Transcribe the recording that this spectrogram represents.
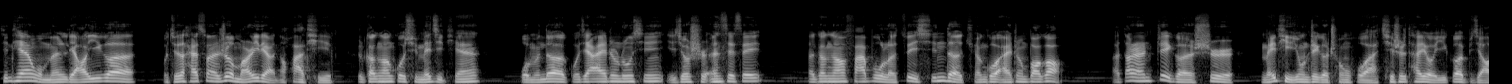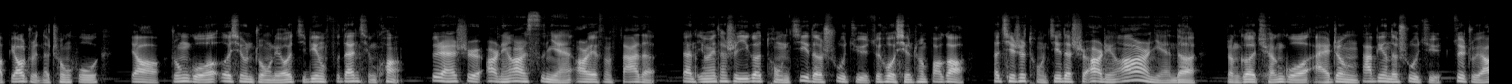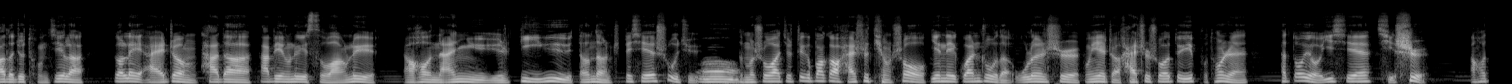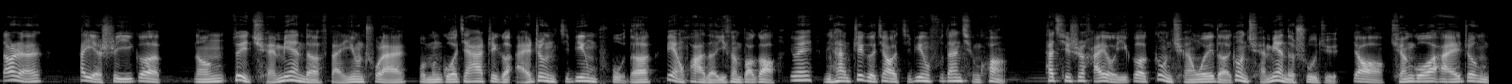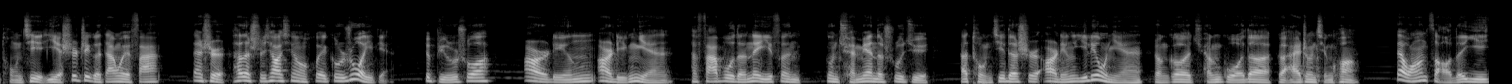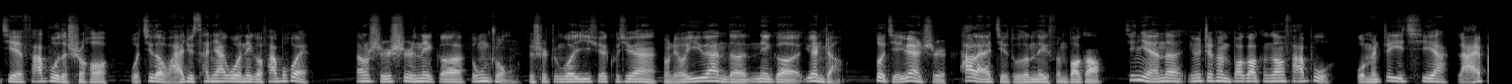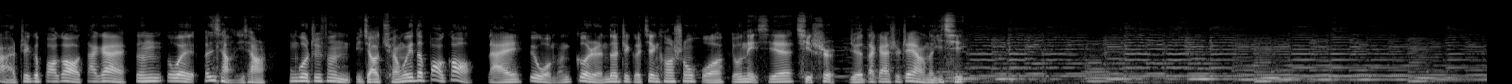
今天我们聊一个我觉得还算热门一点的话题，就刚刚过去没几天，我们的国家癌症中心，也就是 NCC，它刚刚发布了最新的全国癌症报告。啊，当然这个是。媒体用这个称呼啊，其实它有一个比较标准的称呼，叫《中国恶性肿瘤疾病负担情况》。虽然是二零二四年二月份发的，但因为它是一个统计的数据，最后形成报告，它其实统计的是二零二二年的整个全国癌症发病的数据。最主要的就统计了各类癌症它的发病率、死亡率，然后男女、地域等等这些数据。哦，怎么说？就这个报告还是挺受业内关注的，无论是从业者还是说对于普通人。它都有一些启示，然后当然，它也是一个能最全面的反映出来我们国家这个癌症疾病谱的变化的一份报告。因为你看，这个叫疾病负担情况，它其实还有一个更权威的、更全面的数据，叫全国癌症统计，也是这个单位发，但是它的时效性会更弱一点。就比如说，二零二零年它发布的那一份更全面的数据。它统计的是二零一六年整个全国的个癌症情况。再往早的一届发布的时候，我记得我还去参加过那个发布会，当时是那个东肿，就是中国医学科学院肿瘤医院的那个院长贺杰院士，他来解读的那份报告。今年呢，因为这份报告刚刚发布，我们这一期啊，来把这个报告大概跟各位分享一下。通过这份比较权威的报告来对我们个人的这个健康生活有哪些启示？我觉得大概是这样的一期。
